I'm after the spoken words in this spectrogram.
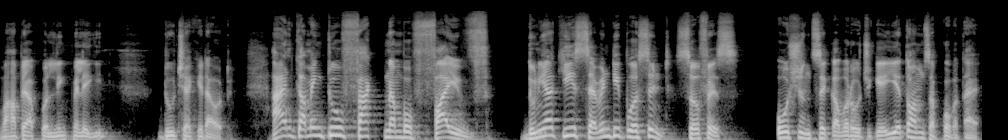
वहाँ पे आपको लिंक मिलेगी। Do check it out and coming to fact number five दुनिया की 70 परसेंट सर्फेस ओशन से कवर हो चुकी है। ये तो हम सबको पता है।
